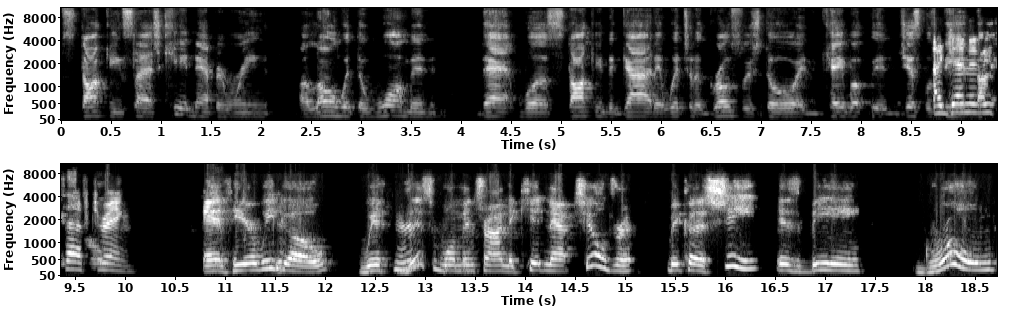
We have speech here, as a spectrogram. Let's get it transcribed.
stalking slash kidnapping ring, along with the woman that was stalking the guy that went to the grocery store and came up and just was Identity nice. theft So- ring. And here we go with Hmm? this woman trying to kidnap children because she is being groomed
